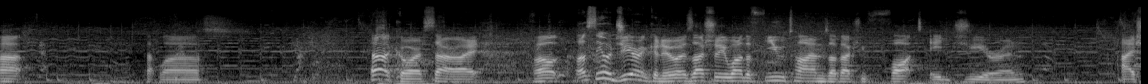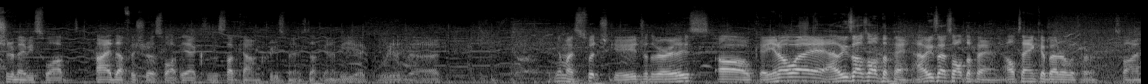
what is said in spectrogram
Uh, that last. Of course, alright. Well, let's see what Jiren can do. It's actually one of the few times I've actually fought a Jiren. I should have maybe swapped. I definitely should have swapped, yeah, because the sub count increasement is definitely going to be like really bad. Get my switch gauge at the very least. Oh, okay. You know what? Yeah, at least I swap the pan. At least I swap the pan. I'll tank it better with her. It's fine.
